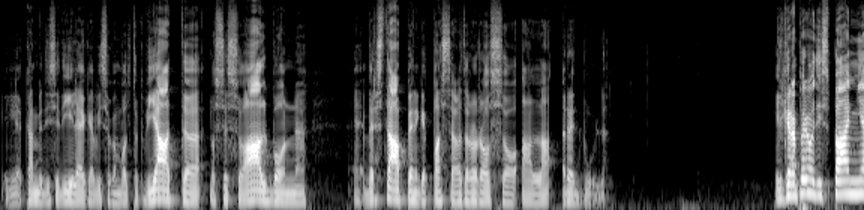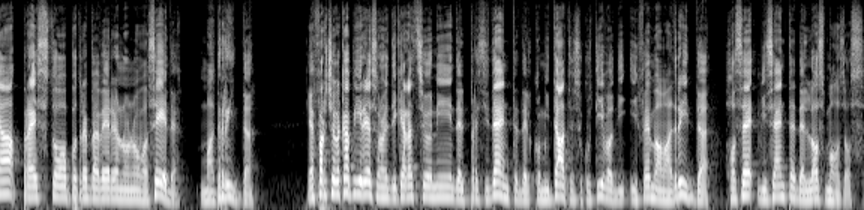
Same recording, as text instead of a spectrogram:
il cambio di sedile che ha visto coinvolto Kvyat, lo stesso Albon, eh, Verstappen che passa dalla Toro Rosso alla Red Bull. Il Gran Premio di Spagna presto potrebbe avere una nuova sede, Madrid. E a farcelo capire sono le dichiarazioni del presidente del comitato esecutivo di IFEMA Madrid, José Vicente de los Mozos.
